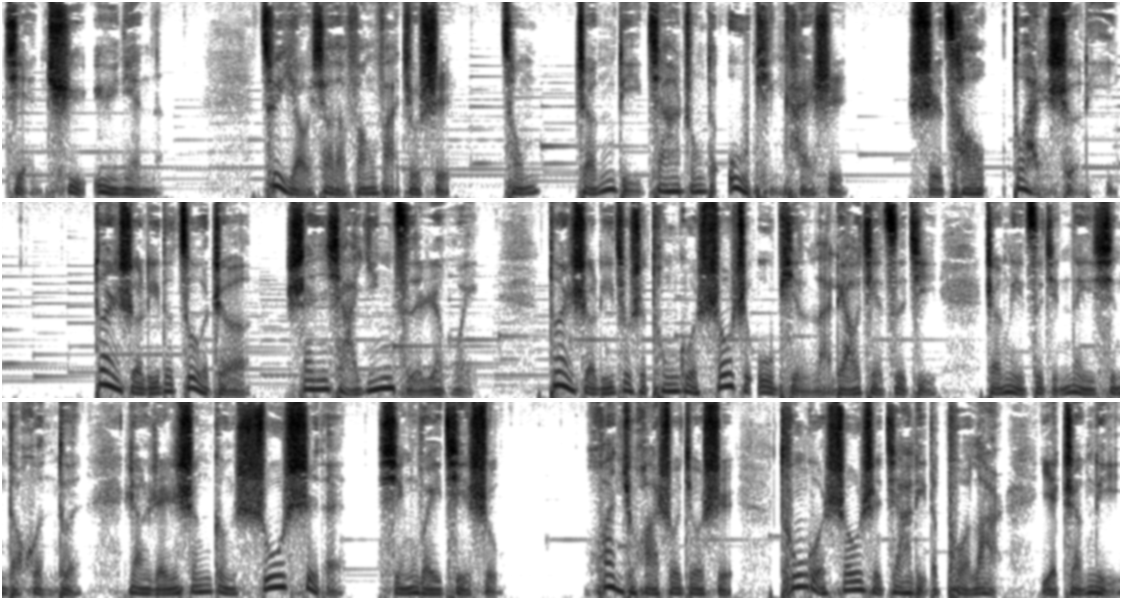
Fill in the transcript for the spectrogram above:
减去欲念呢？最有效的方法就是从整理家中的物品开始，实操断舍离。断舍离的作者山下英子认为，断舍离就是通过收拾物品来了解自己、整理自己内心的混沌，让人生更舒适的行为技术。换句话说，就是通过收拾家里的破烂儿，也整理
